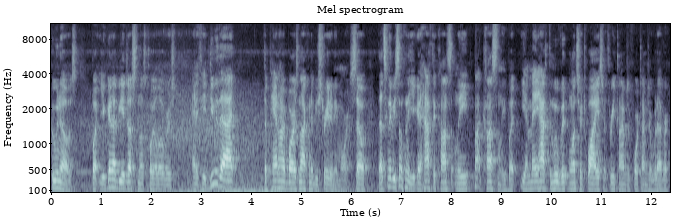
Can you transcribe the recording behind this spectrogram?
who knows. But you're gonna be adjusting those coilovers. And if you do that, the panhard bar is not going to be straight anymore. So that's going to be something that you're going to have to constantly, not constantly, but you may have to move it once or twice or three times or four times or whatever.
